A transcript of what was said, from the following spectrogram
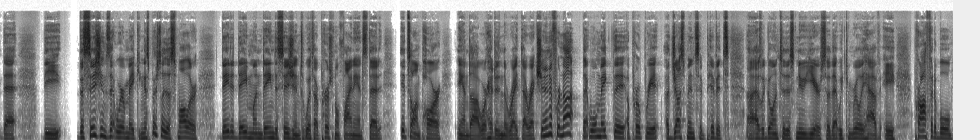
that the decisions that we're making, especially the smaller day to day mundane decisions with our personal finance, that it's on par and uh, we're headed in the right direction. And if we're not, that we'll make the appropriate adjustments and pivots uh, as we go into this new year so that we can really have a profitable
